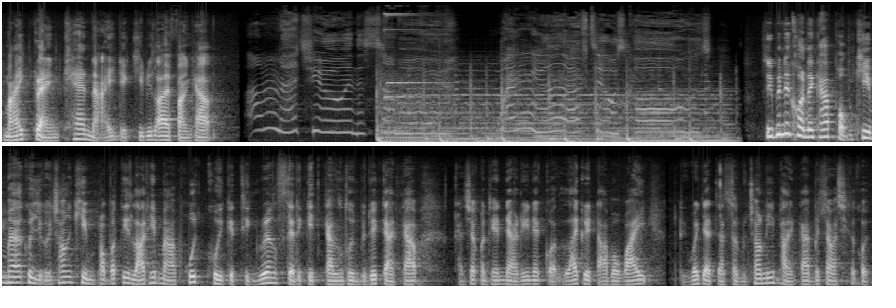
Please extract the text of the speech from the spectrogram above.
ไหม้แกร่งแค่ไหน เดี๋ยวคลิปนี้เล่าให้ฟังครับ ดีเพื่อนทุกคนนะครับ ผมคิมฮะคุณอยู่กับช่องคิม Property Life ที่มาพูดคุยกันถึงเรื่องเศรษฐกิจการลงทุนไปด้วยกันครับใครชอบคอนเทนต์แนวนี้เนี่ยกดไลค์กดติดตามเอาไว้ หรือว่าอยากจะสนับสนุนช่องนี้ผ่านการเป็นสมาชิกก็กด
